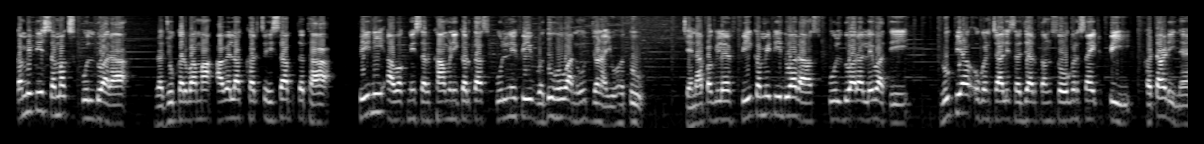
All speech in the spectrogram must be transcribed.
કમિટી સમક્ષ સ્કૂલ દ્વારા રજૂ કરવામાં આવેલા ખર્ચ હિસાબ તથા ફીની આવકની સરખામણી કરતા સ્કૂલની ફી વધુ હોવાનું જણાયું હતું. જેના પગલે ફી કમિટી દ્વારા સ્કૂલ દ્વારા લેવાતી રૂપિયા ઓગણચાલીસ હજાર ત્રણસો ઓગણસાઠ ફી ઘટાડીને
